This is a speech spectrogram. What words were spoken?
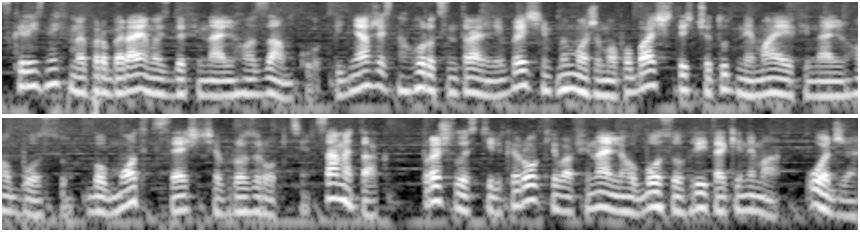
Скрізь них ми пробираємось до фінального замку. Піднявшись на гору центральної вежі, ми можемо побачити, що тут немає фінального босу, бо мод все ще в розробці. Саме так. Пройшло стільки років, а фінального босу в грі так і нема. Отже,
